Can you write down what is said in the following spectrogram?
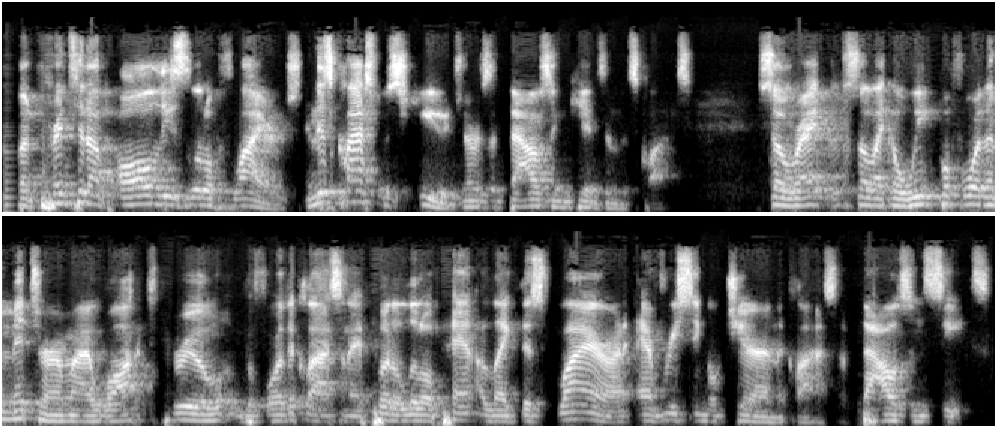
but printed up all these little flyers. And this class was huge. There was a thousand kids in this class. So right, so like a week before the midterm, I walked through before the class and I put a little pan, like this flyer on every single chair in the class, a thousand seats,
